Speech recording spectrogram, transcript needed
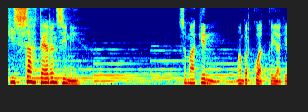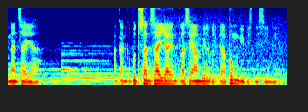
kisah Terence ini semakin memperkuat keyakinan saya akan keputusan saya yang telah saya ambil bergabung di bisnis ini.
